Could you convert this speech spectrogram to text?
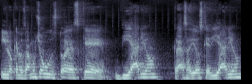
Y lo que nos da mucho gusto es que diario, gracias a Dios que diario,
